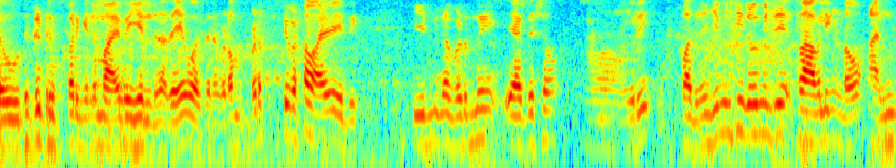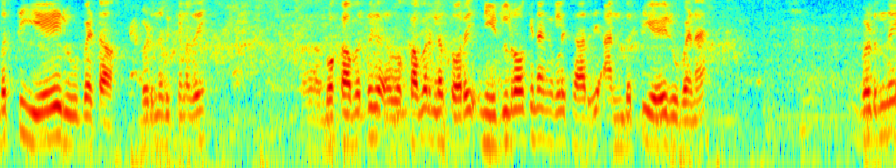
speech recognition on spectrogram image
എവിടേക്ക് ട്രിപ്പ് ഇറങ്ങിയാലും മഴ പെയ്യലുണ്ട് അതേപോലെ തന്നെ ഇവിടെ ഇവിടെ ഇവിടെ മഴ പെയ്ത്. പിന്നെ ഇവിടുന്ന് ഏകദേശം ഒരു പതിനഞ്ച് മിനിറ്റ് ഇരുപത് മിനിറ്റ് ട്രാവലിംഗ് ഉണ്ടാവും. അൻപത്തി ഏഴ് രൂപ കേട്ടോ ഇവിടുന്ന് എടുക്കണത്. ബൊക്കാപുരത്ത് ബൊക്കാബറല്ല സോറി നീഡിൽ റോക്കിന് അങ്ങനെയുള്ള ചാർജ് അൻപത്തി ഏഴ് രൂപയാണ് ഇവിടുന്ന്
